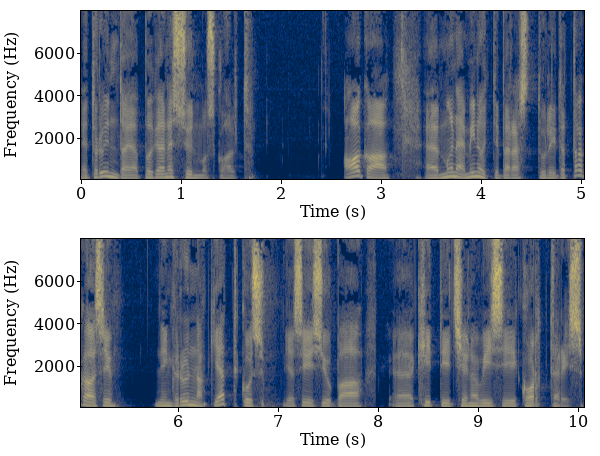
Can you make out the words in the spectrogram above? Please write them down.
et ründaja põgenes sündmuskohalt. aga äh, mõne minuti pärast tuli ta tagasi ning rünnak jätkus ja siis juba äh, Kitty Genovese'i korteris.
